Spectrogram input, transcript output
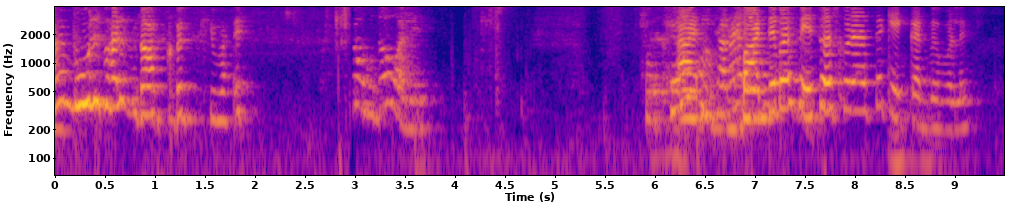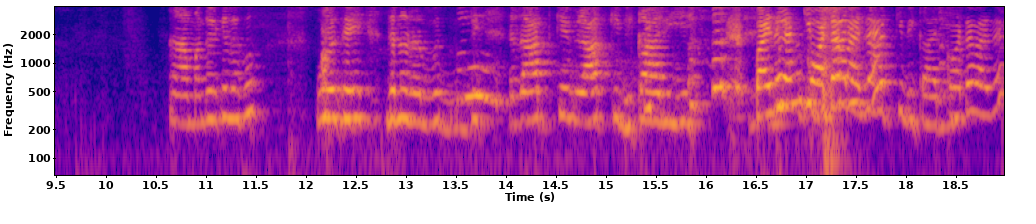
আমি ভুল ভালো ব্লগ করছি ভাই। উদো বলে। চোখে বার্থডে বয় ফেস ওয়াশ করে আসছে কেক কাটবে বলে। আর আমাদেরকে দেখো পুরো সেই যেন রাত কে রাত কি ভিকারি বাইরে এখন কটা বাজে রাত কি ভিকারি কটা বাজে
